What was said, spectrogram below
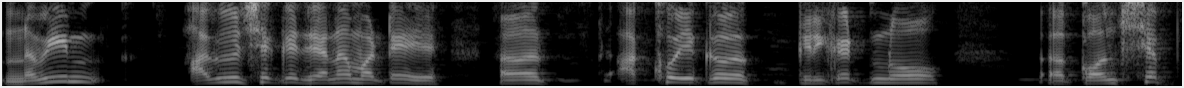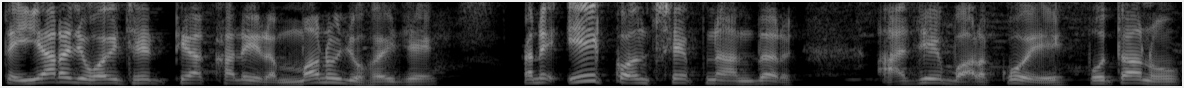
નવીન આવ્યું છે કે જેના માટે આખો એક ક્રિકેટનો કોન્સેપ્ટ તૈયાર જ હોય છે. ત્યાં ખાલી રમવાનું જ હોય છે. અને એ કોન્સેપ્ટના અંદર આજે બાળકોએ પોતાનું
